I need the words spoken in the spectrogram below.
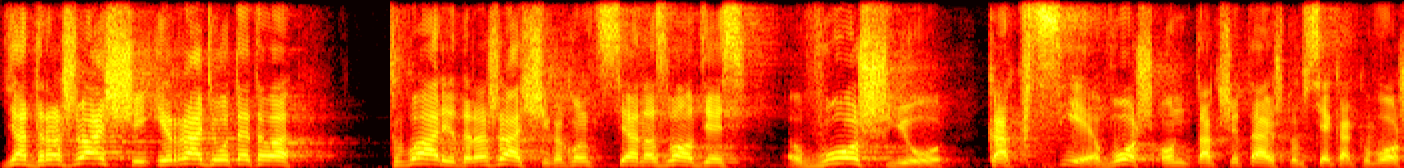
Я дрожащий, и ради вот этого твари дрожащей, как он себя назвал здесь, вошью, как все. Вож, он так считает, что все как вож.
